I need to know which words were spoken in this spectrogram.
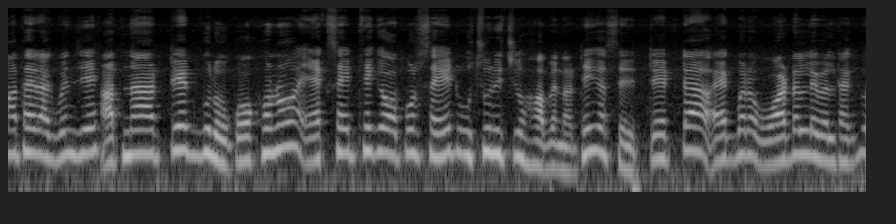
মাথায় রাখবেন যে, আপনার ট্রেডগুলো কখনো এক সাইড থেকে অপর সাইড উঁচু নিচু হবে না, ঠিক আছে? ট্রেডটা একবার ওয়াটার লেভেল থাকবে।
